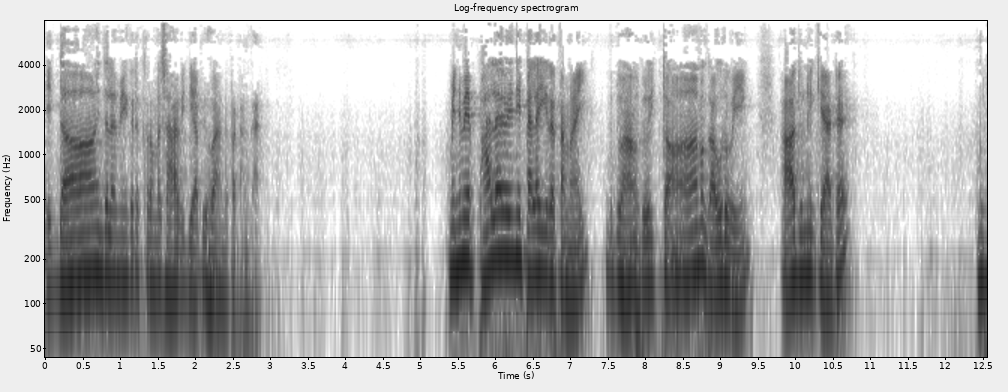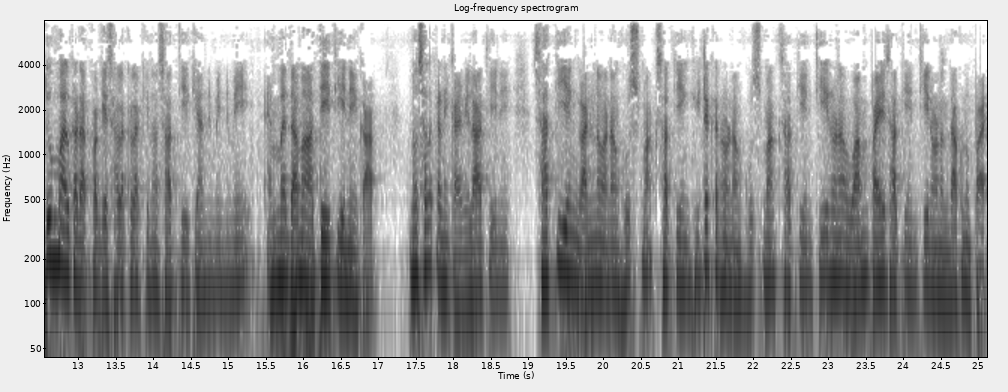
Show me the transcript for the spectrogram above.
එදා ඉඳලා මේකට ක්‍රමසහ විදි අපි හොයන්න පටන් ගන්නවා. මෙන්න මේ පළවෙනි පැලිර තමයි බුදුහාමුදුරුවෝ ඉතාම ගෞරවයෙන් ආධුනිකයාට මුදුන් මල් කඩක් වගේ සලකලා කියන සතිය කියන්නේ මෙන්න මේ හැමදම අතේ තියෙන එකක්. නොසලකන එකයි වෙලා තියෙන්නේ. සතියෙන් ගන්නවා නම් හුස්මක් සතියෙන් හිට කරනවා නම් හුස්මක් සතියෙන් තියෙනවා නම් වම් පාය සතියෙන් තියෙනවා නම් දකුණු පාය.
